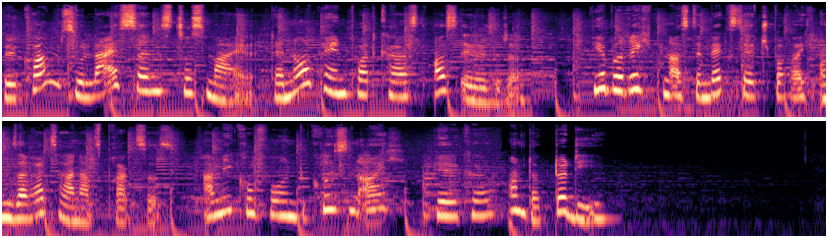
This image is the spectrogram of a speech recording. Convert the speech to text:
Willkommen zu License to Smile, der No Pain Podcast aus Ilsede. Wir berichten aus dem Backstage-Bereich unserer Zahnarztpraxis. Am Mikrofon begrüßen euch Hilke und Dr. D.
